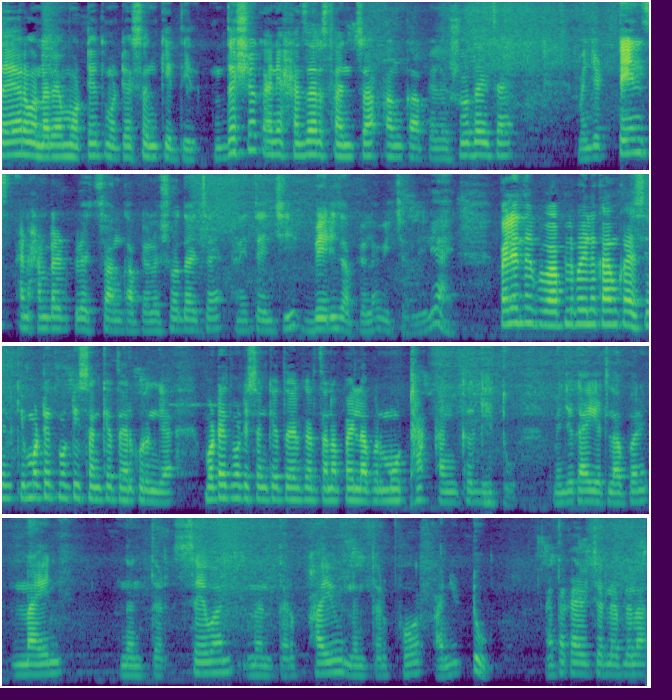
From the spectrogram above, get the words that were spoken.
तयार होणाऱ्या मोठ्यात मोठ्या संख्येतील दशक आणि हजार स्थानचा अंक आपल्याला शोधायचा आहे. म्हणजे टेन्स अँड हंड्रेड प्लसचा अंक आपल्याला शोधायचा आहे आणि त्यांची बेरीज आपल्याला विचारलेली आहे. पहिल्यांदा आपलं पहिलं काम काय असेल की मोठ्यात मोठी संख्या तयार करून घ्या. मोठ्यात मोठी संख्या तयार करताना पहिला आपण मोठा अंक घेतो. म्हणजे काय घेतलं आपण? नाईन नंतर सेवन नंतर फाईव्ह नंतर फोर आणि टू आता काय विचारलं आपल्याला?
